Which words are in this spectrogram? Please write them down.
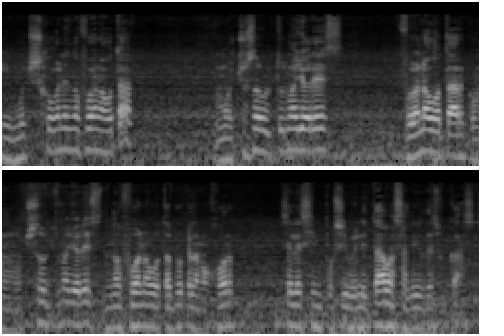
y muchos jóvenes no fueron a votar. Muchos adultos mayores fueron a votar, como muchos adultos mayores, no fueron a votar porque a lo mejor se les imposibilitaba salir de su casa.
